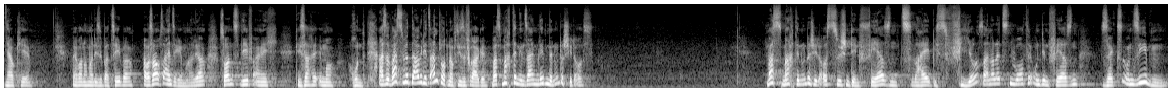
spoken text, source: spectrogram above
Ja, okay. Wer war nochmal diese Bathseba? Aber es war auch das einzige Mal, ja. Sonst lief eigentlich die Sache immer rund. Also was wird David jetzt antworten auf diese Frage? Was macht denn in seinem Leben den Unterschied aus? Was macht den Unterschied aus zwischen den Versen 2 bis 4 seiner letzten Worte und den Versen 6 und 7?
